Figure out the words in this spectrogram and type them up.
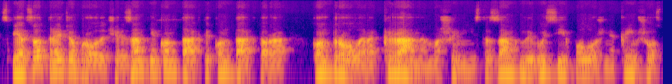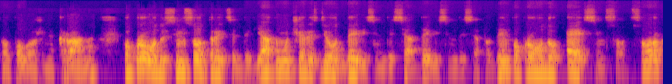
З 503 проводу через замкні контакти контактора контролера крана машиніста, замкнений в усіх положеннях, крім шостого положення крана, по проводу 739 через діод D80-D81 по проводу E740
